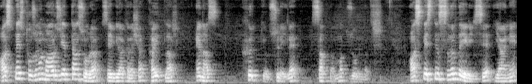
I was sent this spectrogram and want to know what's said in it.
Asbest tozuna maruziyetten sonra sevgili arkadaşlar kayıtlar en az 40 yıl süreyle saklanmak zorundadır. Asbestin sınır değeri ise yani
